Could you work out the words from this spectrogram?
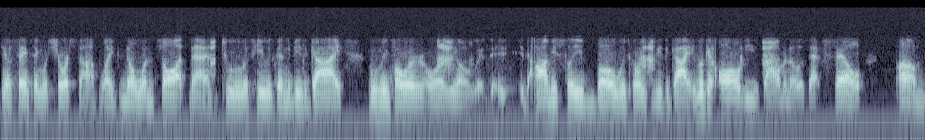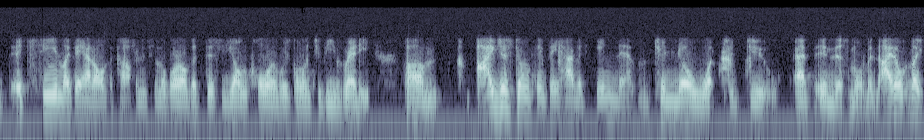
you know, same thing with shortstop. Like no one thought that Tulowitzki was going to be the guy moving forward, or you know, obviously Bo was going to be the guy. Look at all these dominoes that fell. Um, it seemed like they had all the confidence in the world that this young core was going to be ready. Um, I just don't think they have it in them to know what to do at in this moment. I don't like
